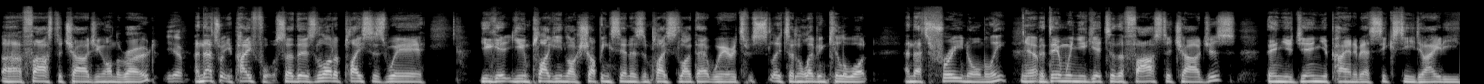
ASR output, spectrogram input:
uh, faster charging on the road. Yep. And that's what you pay for. So there's a lot of places where you get, you can plug in like shopping centers and places like that where it's, it's an 11 kilowatt and that's free normally. Yep. But then when you get to the faster charges, then you're, then you're paying about 60 to 80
